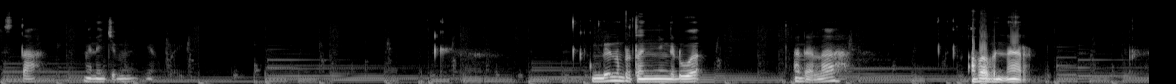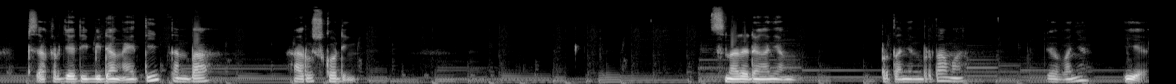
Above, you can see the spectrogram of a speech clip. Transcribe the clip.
serta manajemen yang baik. Kemudian pertanyaan yang kedua adalah apa benar bisa kerja di bidang IT tanpa harus coding? Senada dengan yang pertanyaan pertama, jawabannya iya.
